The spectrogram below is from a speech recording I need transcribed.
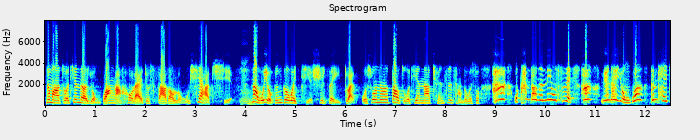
那么昨天的永光啊，后来就杀到楼下去。嗯。那我有跟各位解释这一段，我说呢，到昨天呢，全市场都会说啊，我看到了 news 哎，啊，原来永光跟台积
